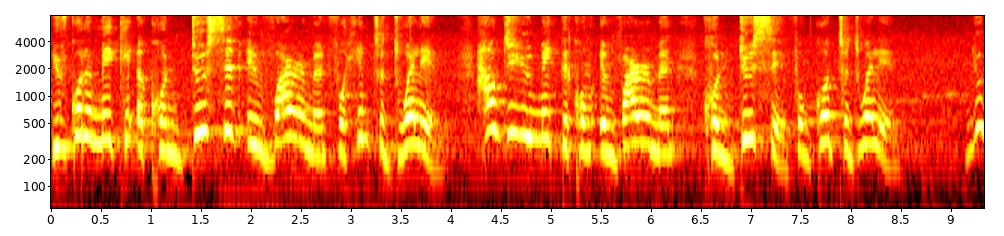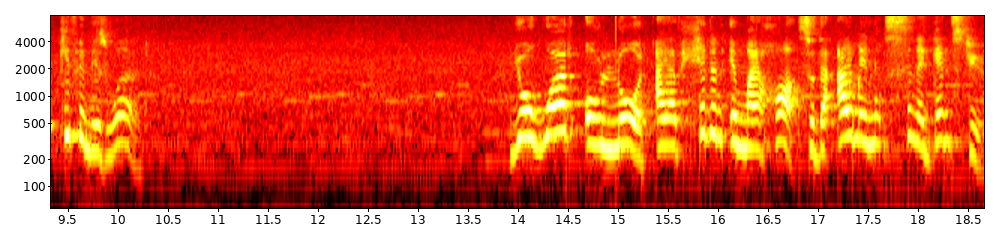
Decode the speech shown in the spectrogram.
You've got to make it a conducive environment for Him to dwell in. How do you make the environment conducive for God to dwell in? You give Him His word. Your word, O Lord, I have hidden in my heart so that I may not sin against you.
